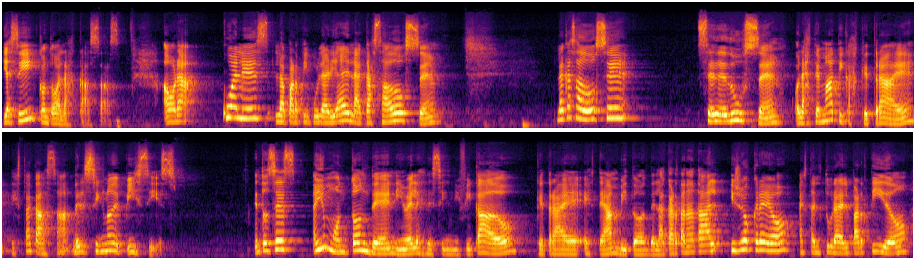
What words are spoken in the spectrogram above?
Y así con todas las casas. Ahora, ¿cuál es la particularidad de la casa 12? La casa 12 se deduce, o las temáticas que trae esta casa, del signo de Pisces. Entonces, hay un montón de niveles de significado que trae este ámbito de la carta natal y yo creo, a esta altura del partido,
